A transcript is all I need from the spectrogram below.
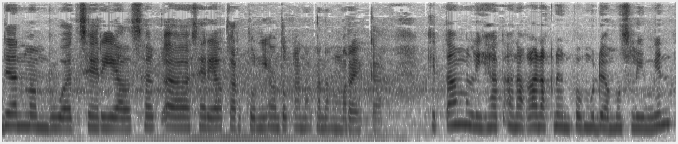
dan membuat serial uh, serial kartunnya untuk anak-anak mereka. Kita melihat anak-anak dan pemuda muslimin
